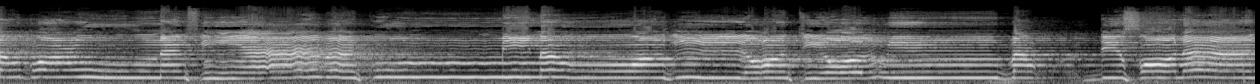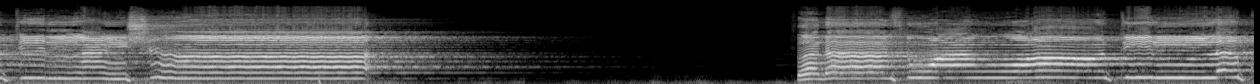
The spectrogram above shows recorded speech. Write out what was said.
تضعون ثيابكم من الظهيرة ومن بعد صلاة العشاء ثلاث عورات لكم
